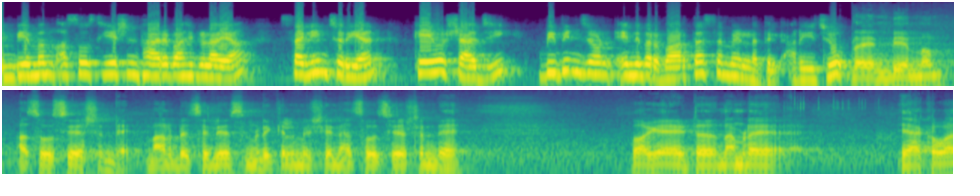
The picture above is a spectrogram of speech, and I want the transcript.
M B M M association ഭാരവാഹികളായ Saleem Cheriyan K O Shaji Bibin John എന്നിവർ വാർത്താ സമ്മേളനത്തിൽ അറിയിച്ചു. എം ബി എം എം അസോസിയേഷന്റെ മാർ ബെസിലിയസ് മെഡിക്കൽ മെഷീൻ അസോസിയേഷന്റെ വകയായിട്ട് നമ്മുടെ യാക്കോവ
